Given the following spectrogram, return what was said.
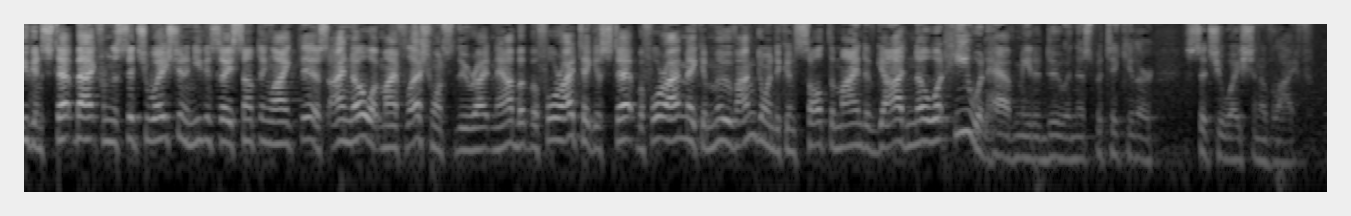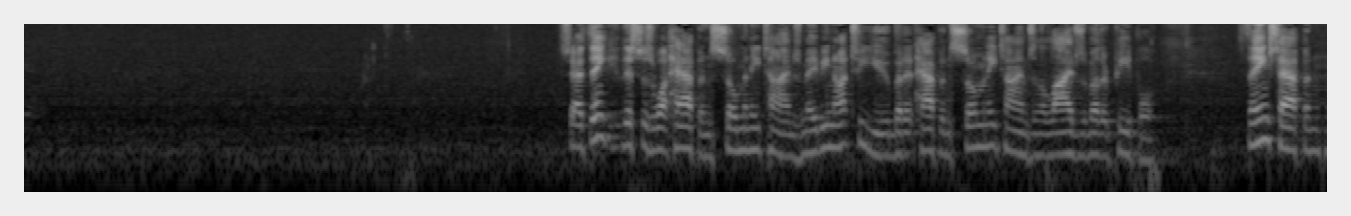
You can step back from the situation and you can say something like this I know what my flesh wants to do right now, but before I take a step, before I make a move, I'm going to consult the mind of God and know what He would have me to do in this particular situation of life. See, I think this is what happens so many times. Maybe not to you, but it happens so many times in the lives of other people. Things happen,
